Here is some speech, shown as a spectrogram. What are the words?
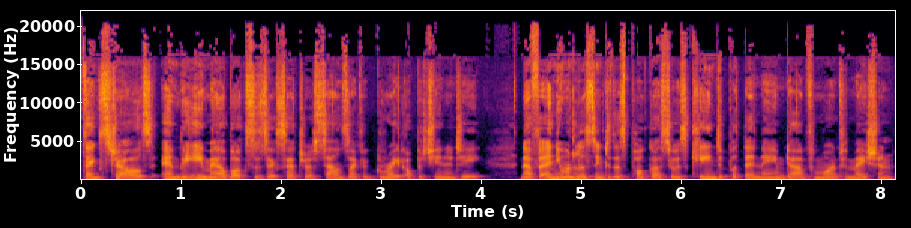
Thanks, Charles. MBE mailboxes, etc., sounds like a great opportunity. Now, for anyone listening to this podcast who is keen to put their name down for more information,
